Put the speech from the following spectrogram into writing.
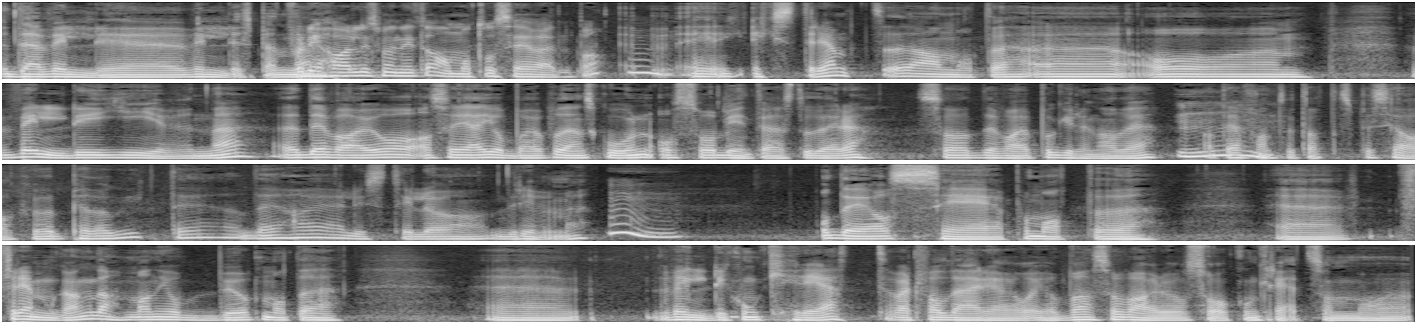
Det er veldig, veldig spennende. For de har liksom en litt annen måte å se verden på. E- Ekstremt eh, annen måte. eh, Og veldig givende. Eh, Det var jo, altså Jeg jobba jo på den skolen, og så begynte jeg å studere. Så det var jo av det at jeg fant ut at spesialpedagogikk, det, det har jeg lyst til å drive med. Og det å se på en måte eh, fremgang, da. Man jobber jo på en måte eh, veldig konkret. I hvert fall der jeg jobba, så var det jo så konkret som å,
